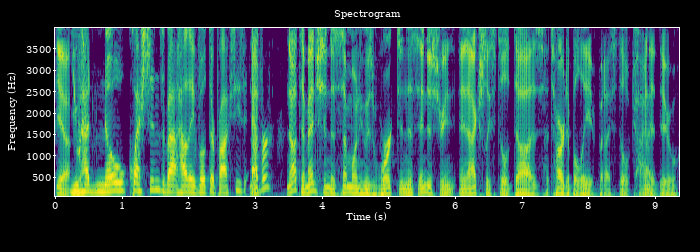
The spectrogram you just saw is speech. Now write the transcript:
Yeah. You had no questions about how they vote their proxies Not- ever? Not to mention, as someone who's worked in this industry and actually still does, it's hard to believe, but I still kind of do.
